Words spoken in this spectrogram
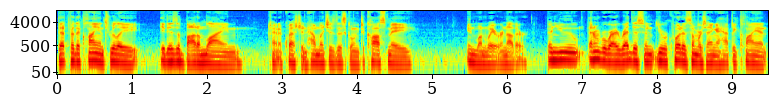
that for the clients, really, it is a bottom line kind of question. How much is this going to cost me in one way or another? And you, I remember where I read this, and you were quoted somewhere saying a happy client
